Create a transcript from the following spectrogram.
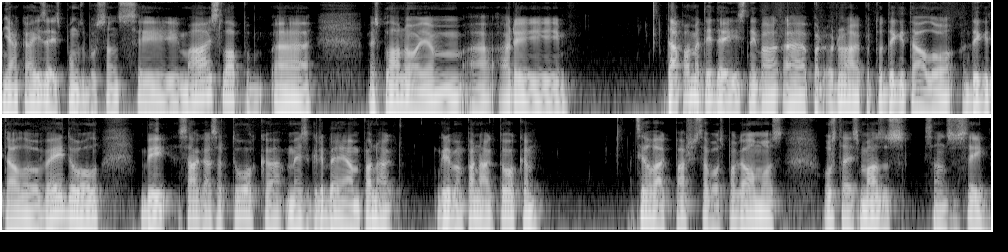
Jā, kā izējas punkts būs Sansusī mājaslapa. Mēs plānojam arī Tā pamata ideja īstenībā, par, runājot par to digitālo, digitālo veidolu, bija sākās ar to, ka mēs gribējām panākt, gribam panākt to, ka cilvēki paši savos pagalmos uztaisa mazus sansusī.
